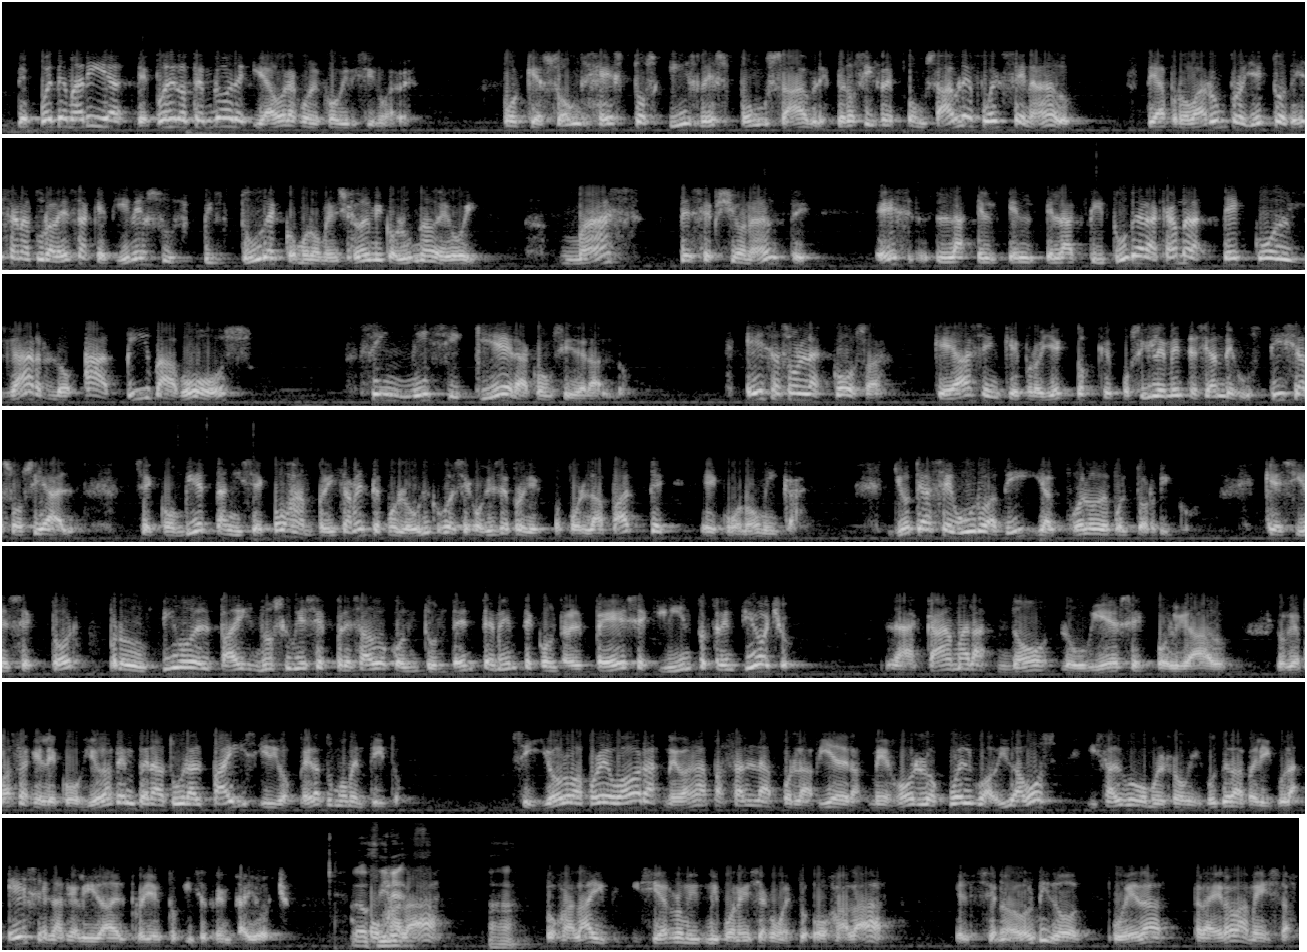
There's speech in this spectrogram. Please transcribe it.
después de María, después de los temblores y ahora con el COVID-19. Porque son gestos irresponsables. Pero si irresponsable fue el Senado de aprobar un proyecto de esa naturaleza que tiene sus virtudes, como lo menciono en mi columna de hoy, más decepcionante es la, la actitud de la Cámara de colgarlo a viva voz sin ni siquiera considerarlo. Esas son las cosas que hacen que proyectos que posiblemente sean de justicia social se conviertan y se cojan precisamente por lo único que se cogió ese proyecto, por la parte económica. Yo te aseguro a ti y al pueblo de Puerto Rico que si el sector productivo del país no se hubiese expresado contundentemente contra el PS 538, la Cámara no lo hubiese colgado. Lo que pasa es que le cogió la temperatura al país y dijo, espérate un momentito, si yo lo apruebo ahora, me van a pasar por la piedra. Mejor lo cuelgo a viva voz y salgo como el Robin Hood de la película. Esa es la realidad del proyecto 1538. ojalá, ojalá, y, cierro mi, mi, ponencia con esto, ojalá el senador Vidor pueda traer a la mesa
